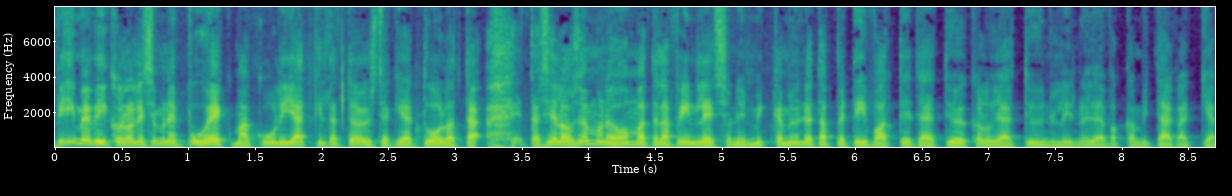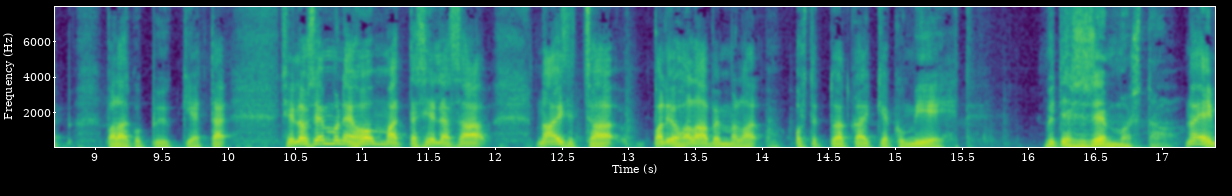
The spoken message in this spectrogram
viime viikolla oli semmoinen puhe, kun mä kuulin jätkiltä töistäkin ja tuolla, että, että siellä on semmoinen homma tällä Finlaysonin, mikä myy näitä petivaatteita ja työkaluja ja tyynylinnoja ja vaikka mitä kaikkia valakopyykkiä. Että siellä on semmoinen homma, että siellä saa, naiset saa paljon halvemmalla ostettua kaikkia kuin miehet. Miten se semmoista on? No ei,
